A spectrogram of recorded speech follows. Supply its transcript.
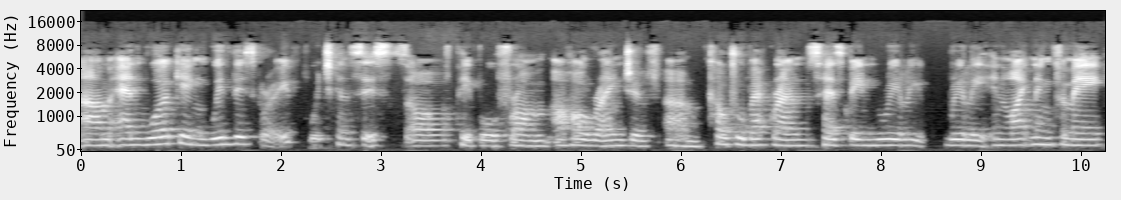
Um, and working with this group, which consists of people from a whole range of um, cultural backgrounds, has been really really enlightening for me.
